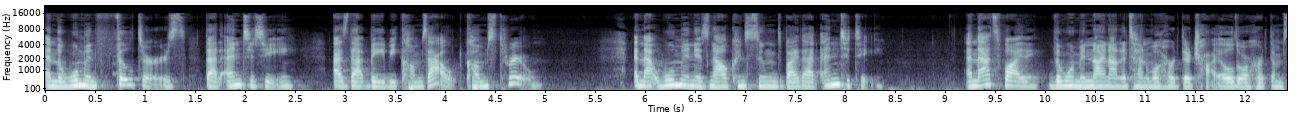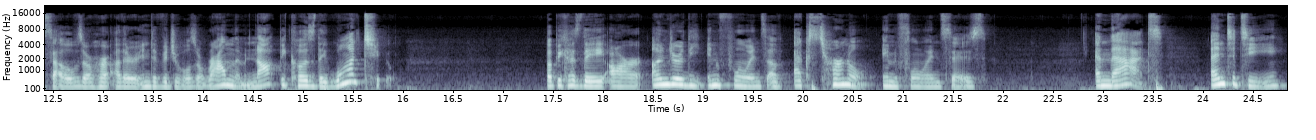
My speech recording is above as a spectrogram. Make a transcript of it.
And the woman filters that entity as that baby comes out, comes through. And that woman is now consumed by that entity. And that's why the women, nine out of 10, will hurt their child or hurt themselves or hurt other individuals around them, not because they want to, but because they are under the influence of external influences. And that entity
